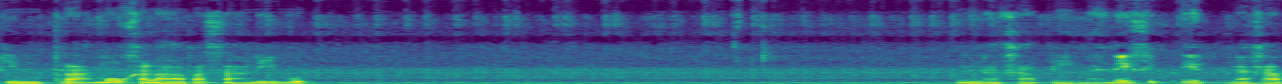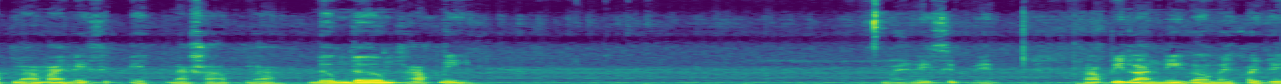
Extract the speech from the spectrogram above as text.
พิมพ์พระโมคคัลลาภาษาลีบุตร นะครับนี่หมายเลขสิบเอ็ดนะครับนะหมายเลขสิบเอ็ดนะครับนะเดิมๆครับนี่ หมายเลขสิบเอ็ดพระปิรันนี่ก็ไม่ค่อยได้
